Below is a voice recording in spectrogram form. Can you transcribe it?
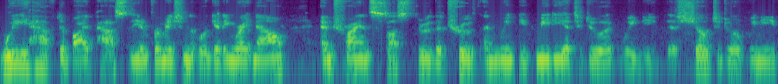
we have to bypass the information that we're getting right now and try and suss through the truth. And we need media to do it. We need this show to do it. We need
